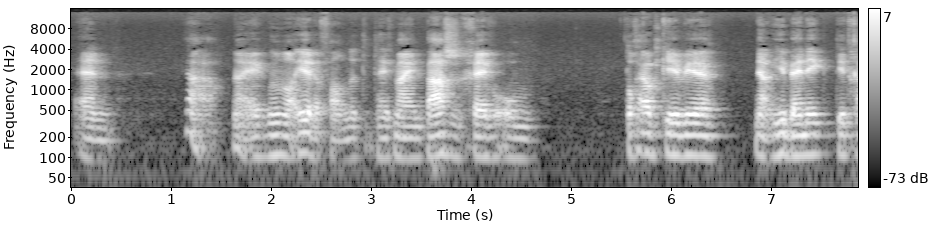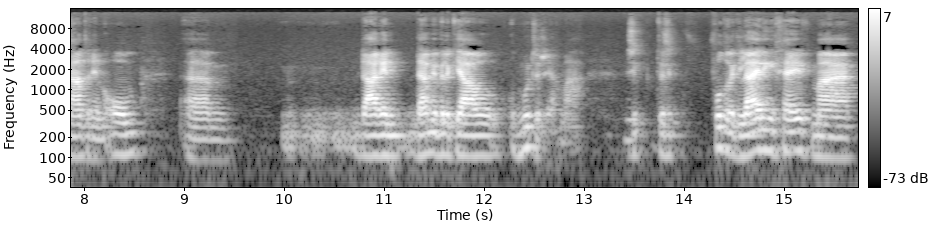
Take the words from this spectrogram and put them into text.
En ja, nou, ik noem al eerder van, het, het, heeft mij een basis gegeven om toch elke keer weer, nou, hier ben ik, dit gaat er in me om. Um, daarin, daarmee wil ik jou ontmoeten, zeg maar. Dus ik, dus ik voel dat ik leiding geef, maar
